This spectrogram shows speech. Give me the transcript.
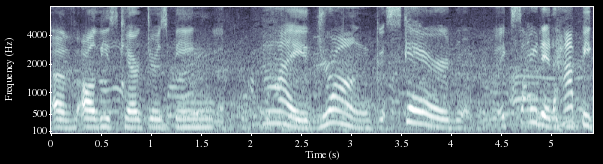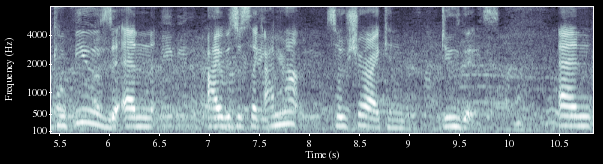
of all these characters being high, drunk, scared, excited, happy, confused, and I was just like, I'm not so sure I can do this, and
